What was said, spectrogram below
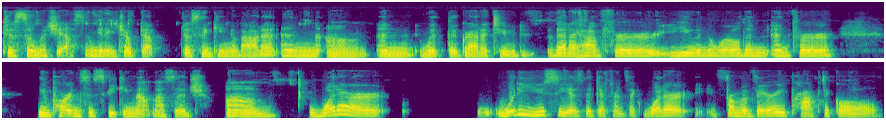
just so much yes i'm getting choked up just thinking about it and um, and with the gratitude that I have for you in the world and and for the importance of speaking that message. Um, what are what do you see as the difference? Like, what are from a very practical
